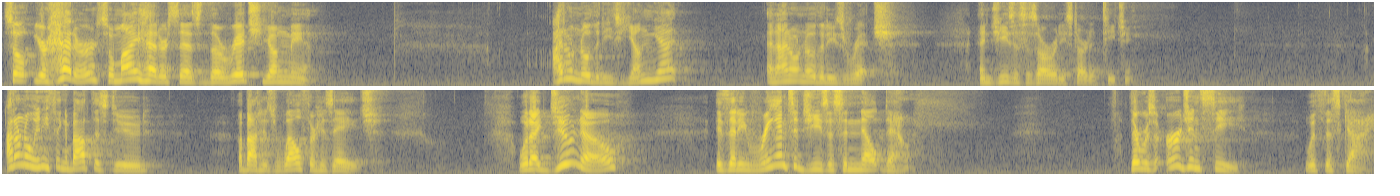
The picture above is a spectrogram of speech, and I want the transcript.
So, your header, so my header says, The rich young man. I don't know that he's young yet, and I don't know that he's rich and Jesus has already started teaching. I don't know anything about this dude, about his wealth or his age. What I do know is that he ran to Jesus and knelt down. There was urgency with this guy.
